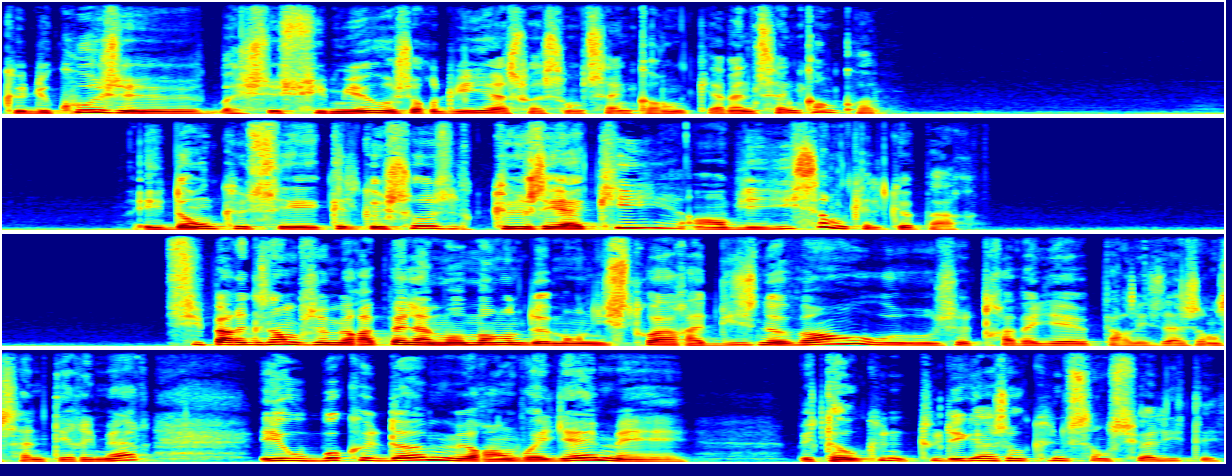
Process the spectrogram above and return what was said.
que du coup, je, bah, je suis mieux aujourd'hui à 65 ans qu'à 25 ans. Quoi. Et donc, c'est quelque chose que j'ai acquis en vieillissant quelque part. Si par exemple je me rappelle un moment de mon histoire à 19 ans où je travaillais par les agences intérimaires et où beaucoup d'hommes me renvoyaient mais mais tu dégages aucune sensualité.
